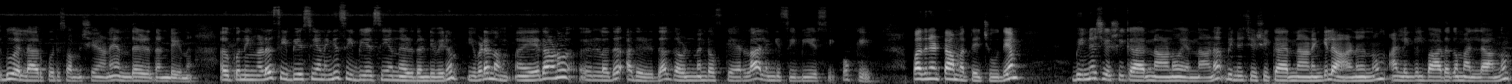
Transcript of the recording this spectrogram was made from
ഇതും എല്ലാവർക്കും ഒരു സംശയമാണ് എന്താ എഴുതണ്ടേന്ന് അതിപ്പോൾ നിങ്ങൾ സി ബി എസ് സി ആണെങ്കിൽ സി ബി എസ് സി എന്ന് എഴുതേണ്ടി വരും. ഇവിടെ ഏതാണോ ഉള്ളത് അത് എഴുതുക. ഗവൺമെന്റ് ഓഫ് കേരള അല്ലെങ്കിൽ C B S C okay പതിനെട്ടാമത്തെ ചോദ്യം ഭിന്നശേഷിക്കാരനാണോ എന്നാണ്. ഭിന്നശേഷിക്കാരനാണെങ്കിൽ ആണെന്നും അല്ലെങ്കിൽ ബാധകമല്ല എന്നും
